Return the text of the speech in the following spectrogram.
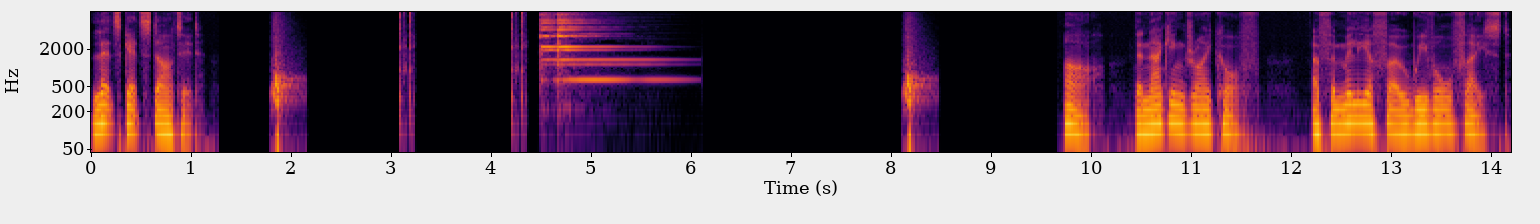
Let's get started. Ah, the nagging dry cough, a familiar foe we've all faced.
